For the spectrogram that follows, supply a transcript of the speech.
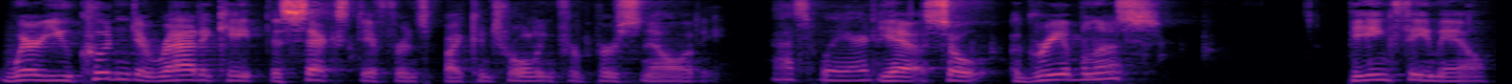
where you couldn't eradicate the sex difference by controlling for personality. That's weird. Yeah, so agreeableness, being female,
